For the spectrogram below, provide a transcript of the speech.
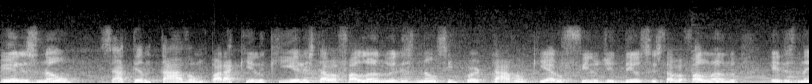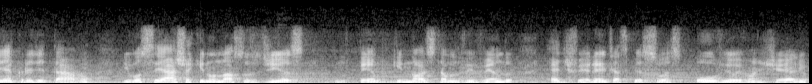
eles não se atentavam para aquilo que ele estava falando, eles não se importavam que era o Filho de Deus que estava falando, eles nem acreditavam. E você acha que nos nossos dias, no tempo que nós estamos vivendo, é diferente? As pessoas ouvem o Evangelho,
